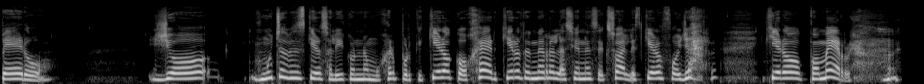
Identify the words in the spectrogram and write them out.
pero yo muchas veces quiero salir con una mujer porque quiero coger, quiero tener relaciones sexuales, quiero follar, quiero comer.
